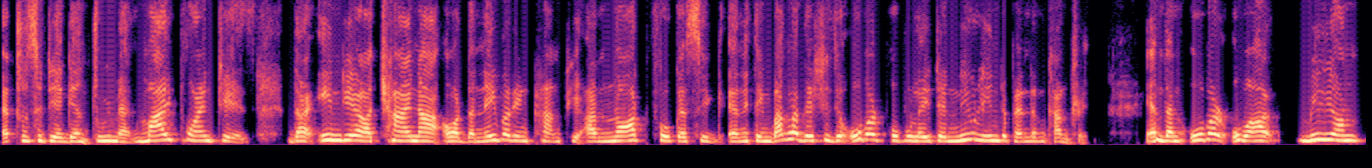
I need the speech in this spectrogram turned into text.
atrocity against women. My point is that India, China, or the neighboring country are not focusing anything. Bangladesh is an overpopulated, newly independent country. And then over over million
